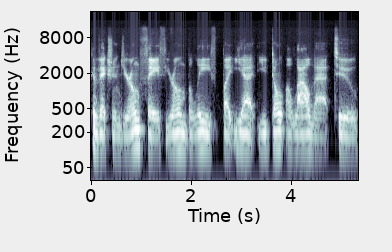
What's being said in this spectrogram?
convictions, your own faith, your own belief, but yet you don't allow that to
